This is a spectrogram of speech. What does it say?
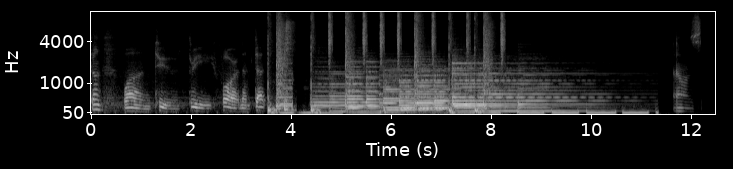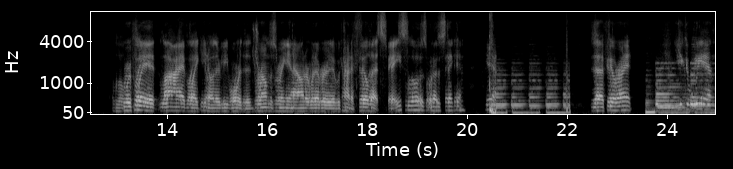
Dun. One, two, three, four, and then. That a little- we play it live, like you know, there'd be more of the drums ringing out or whatever. It would kind of fill that space a little. Is what I was thinking. Yeah. Does that feel right? You can wait in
